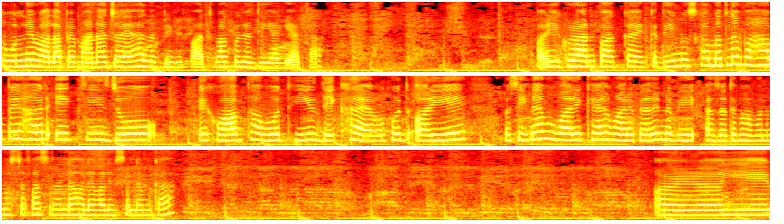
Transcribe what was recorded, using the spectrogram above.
तोलने वाला पैमाना जो है हज़रत बीबी फ़ातिमा को जो दिया गया था। और ये कुरान पाक का एक कदीम, उसका मतलब वहाँ पे हर एक चीज़ जो एक ख्वाब था, वो थी देखा है, वो खुद, और ये पसीना मुबारक है हमारे प्यारे नबी हज़रत मोहम्मद मुस्तफ़ा सल्लल्लाहु अलैहि वसल्लम का। और ये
